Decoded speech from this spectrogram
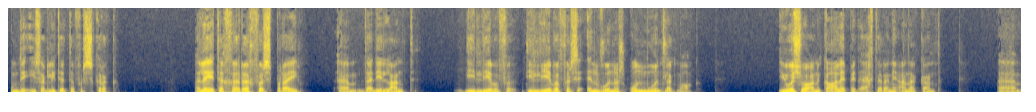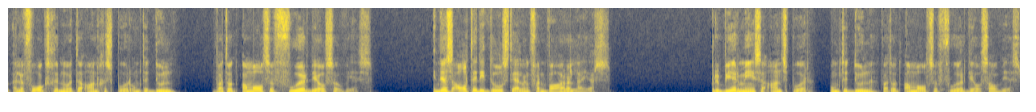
om die Israeliete te verskrik. Hulle het 'n gerug versprei ehm um, dat die land die lewe vir die lewe vir sy inwoners onmoontlik maak. Joshua en Caleb het egter aan die ander kant ehm um, hulle volksgenote aangespoor om te doen wat tot almal se voordeel sou wees. En dis altyd die doelstelling van ware leiers. Probeer mense aanspoor om te doen wat tot almal se voordeel sal wees.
